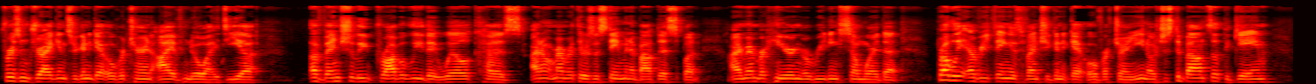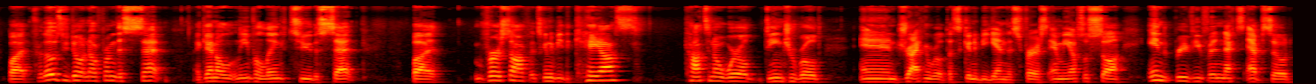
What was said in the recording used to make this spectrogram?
Prism Dragons are going to get overturned, I have no idea. Eventually, probably they will, because I don't remember if there's a statement about this, but I remember hearing or reading somewhere that probably everything is eventually going to get overturned, you know, just to balance out the game. But for those who don't know from this set, again, I'll leave a link to the set. But first off, it's going to be the Chaos, Katana World, Danger World, and Dragon World that's going to begin this first. And we also saw in the preview for the next episode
